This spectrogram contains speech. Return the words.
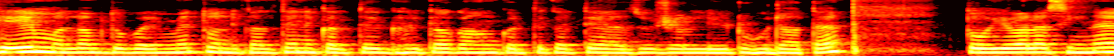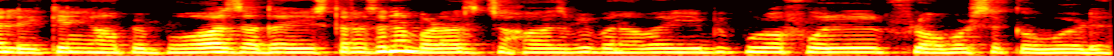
थे मतलब दुबई में तो निकलते निकलते घर का काम करते करते एज़ यूजल लेट हो जाता है। तो ये वाला सीन है, लेकिन यहाँ पे बहुत ज़्यादा इस तरह से ना बड़ा जहाज़ भी बना हुआ है, ये भी पूरा फुल फ्लावर से कवर्ड है।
